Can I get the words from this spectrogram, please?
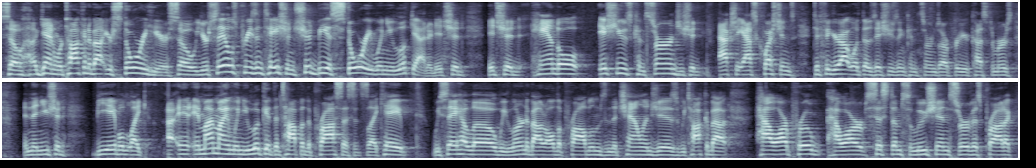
So again, we're talking about your story here. So your sales presentation should be a story when you look at it. It should it should handle issues, concerns. You should actually ask questions to figure out what those issues and concerns are for your customers, and then you should be able like uh, in my mind when you look at the top of the process it's like hey we say hello we learn about all the problems and the challenges we talk about how our pro how our system solution service product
